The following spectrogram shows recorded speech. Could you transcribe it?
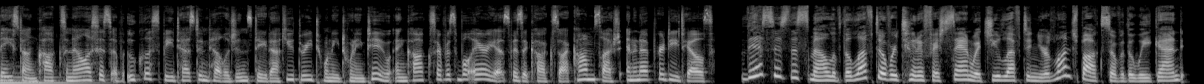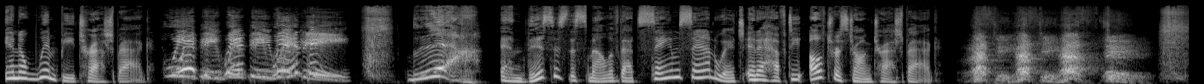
based on Cox analysis of Ookla speed test intelligence data Q3 2022 and Cox serviceable areas. Visit cox.com slash internet for details. This is the smell of the leftover tuna fish sandwich you left in your lunchbox over the weekend in a wimpy trash bag. Wimpy, wimpy, wimpy! Blech! And this is the smell of that same sandwich in a hefty, ultra strong trash bag. Hefty, hefty, hefty!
